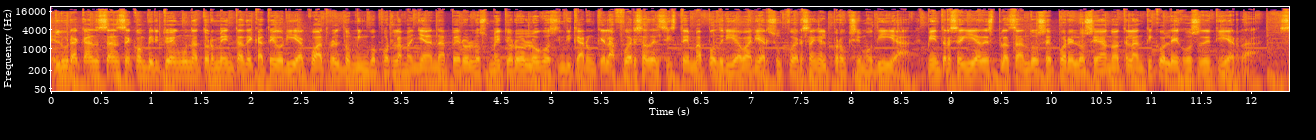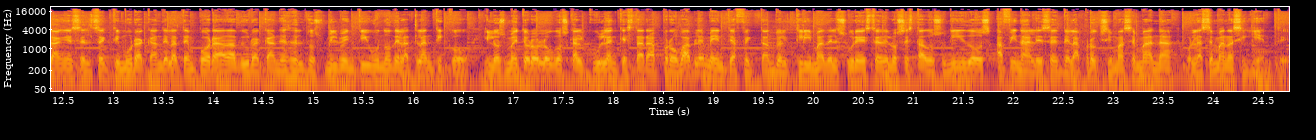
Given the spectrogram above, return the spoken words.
El huracán San se convirtió en una tormenta de categoría 4 el domingo por la mañana, pero los meteorólogos indicaron que la fuerza del sistema podría variar su fuerza en el próximo día, mientras seguía desplazándose por el Océano Atlántico lejos de tierra. San es el séptimo huracán de la temporada de huracanes del 2021 del Atlántico, y los meteorólogos calculan que estará probablemente afectando el clima del sureste de los Estados Unidos a finales de la próxima semana o la semana siguiente.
